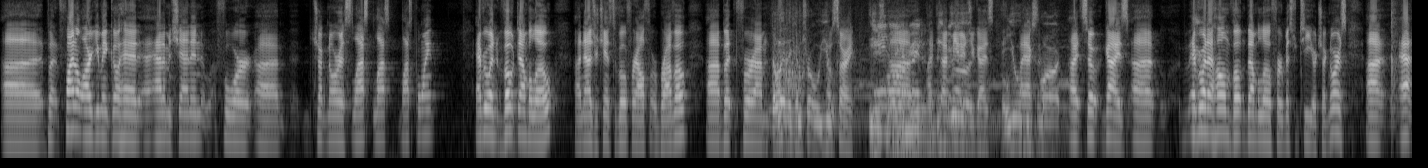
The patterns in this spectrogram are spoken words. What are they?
Uh, but final argument. Go ahead, Adam and Shannon for uh, Chuck Norris. Last last last point. Everyone vote down below. Uh, now's your chance to vote for Alpha or Bravo. Uh, but for um, Don't let it control you. oh, sorry. He's Yeah, smart. you Uh, muted I, him. I muted you guys. And you'll be accident. smart. All right, so guys, uh, everyone at home, vote down below for Mr. T or Chuck Norris. Uh, A-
